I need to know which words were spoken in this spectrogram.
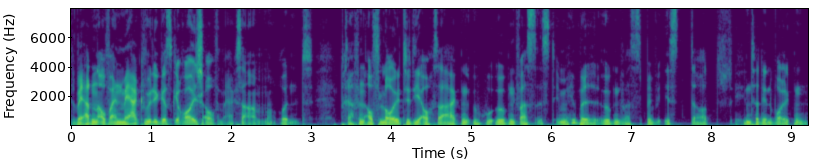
werden auf ein merkwürdiges Geräusch aufmerksam und treffen auf Leute, die auch sagen, irgendwas ist im Himmel, irgendwas ist dort hinter den Wolken,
